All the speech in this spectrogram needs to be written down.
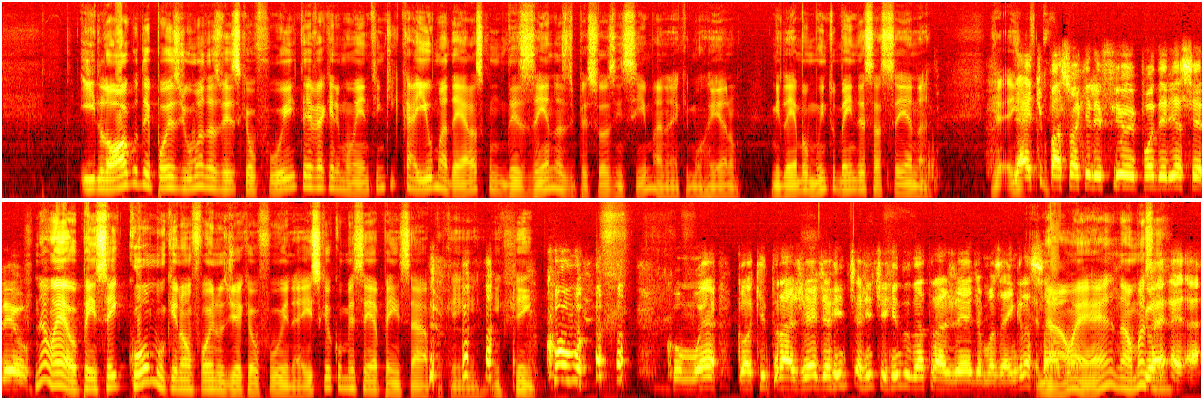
E logo depois de uma das vezes que eu fui, teve aquele momento em que caiu uma delas com dezenas de pessoas em cima, né? Que morreram. Me lembro muito bem dessa cena. E aí te passou aquele filme Poderia Ser Eu. Não, é, eu pensei como que não foi no dia que eu fui, né? Isso que eu comecei a pensar, porque, enfim. Como, como é? Que tragédia, a gente, a gente rindo da tragédia, mas é engraçado. Não, é, não, mas é, é. é,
